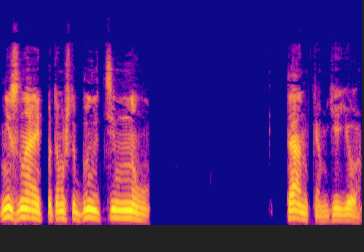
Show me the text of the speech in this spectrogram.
не знает, потому что было темно. Танком ее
